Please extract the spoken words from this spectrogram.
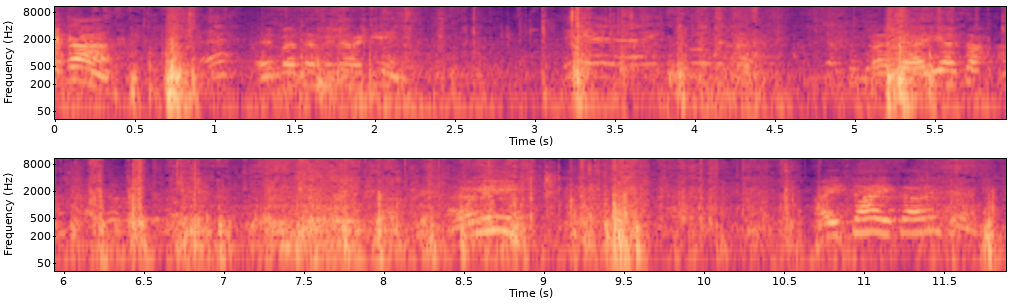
acá. ¿Eh? Él va a terminar aquí. Sí, ahí. Vale, ahí está. Ahí está, ahí está, vente.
